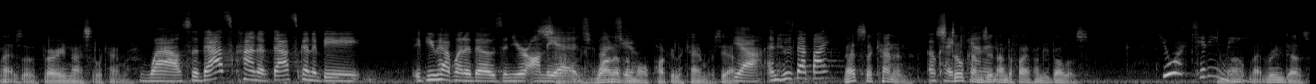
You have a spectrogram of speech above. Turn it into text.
That is a very nice little camera. wow. So that's kind of that's going to be if you have one of those and you're on the Certainly. edge. One of the more popular cameras, yeah. Yeah. And who's that by? That's a Canon. Okay, Still comes in under $500. You are kidding me. Well, that really does.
